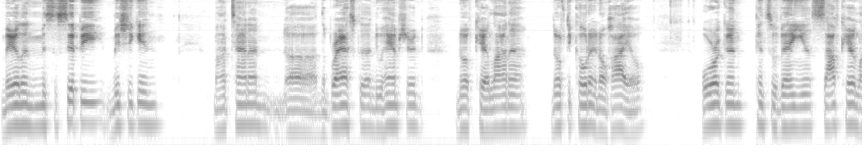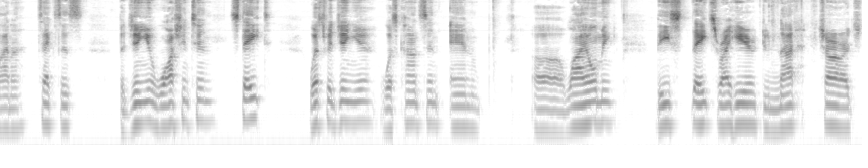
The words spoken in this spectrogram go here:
Maryland, Mississippi, Michigan, Montana, uh, Nebraska, New Hampshire, North Carolina, North Dakota, and Ohio, Oregon, Pennsylvania, South Carolina, Texas, Virginia, Washington State, West Virginia, Wisconsin, and uh, Wyoming. These states right here do not charge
